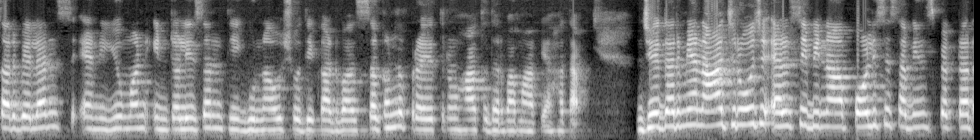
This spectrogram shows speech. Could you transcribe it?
સર્વેલન્સ એન્ડ હ્યુમન ઇન્ટેલિજન્સથી ગુનાઓ શોધી કાઢવા સઘન પ્રયત્નો હાથ ધરવામાં આવ્યા હતા. જે દરમિયાન આજ રોજ એલસીબીના police sub inspector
